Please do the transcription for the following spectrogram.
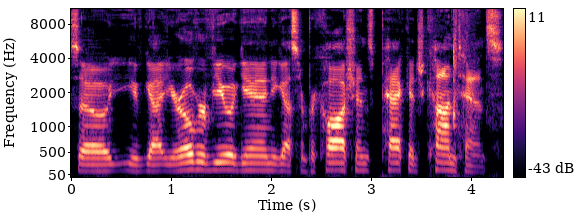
so you've got your overview again, you got some precautions, package contents.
